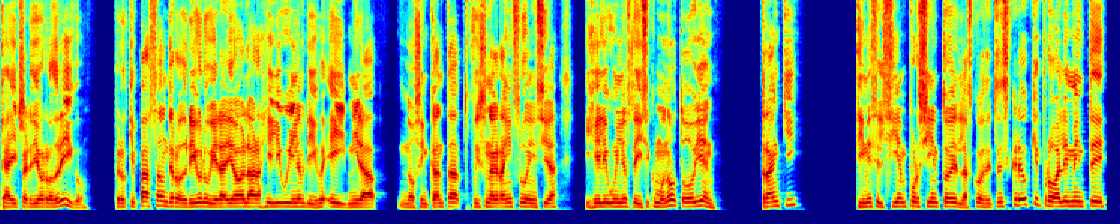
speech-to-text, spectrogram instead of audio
que ahí perdió Rodrigo. Pero ¿qué pasa donde Rodrigo le hubiera ido a hablar a Haley Williams? Le dijo, hey, mira, nos encanta, tú fuiste una gran influencia. Y Haley Williams le dice como, no, todo bien, tranqui, tienes el 100% de las cosas. Entonces creo que probablemente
